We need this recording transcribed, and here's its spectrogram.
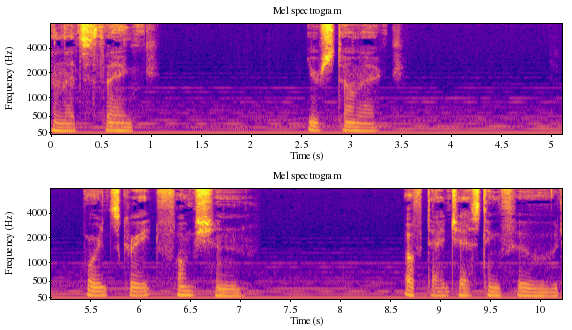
And let's your stomach for its great function of digesting food.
